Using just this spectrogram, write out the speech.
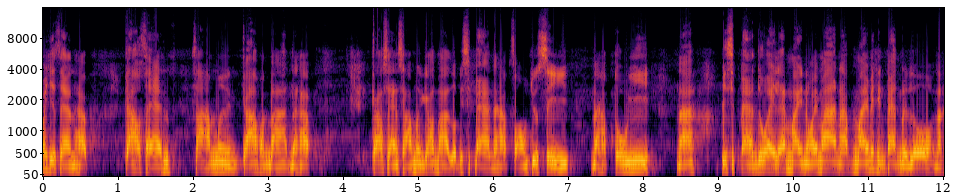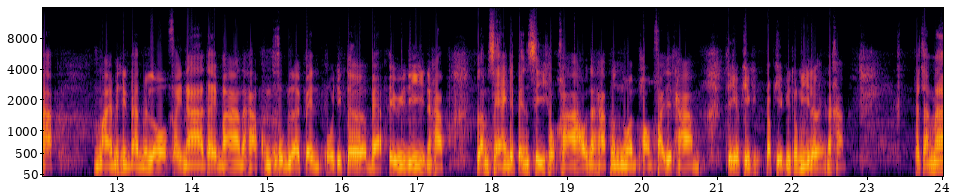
ไม่ใช่แสนนะครับเก้าแสนสามหมื่นเก้าพันบาทนะครับเก้าแสนสามหมื่นเก้าบาทลดปีสิบแปดนะครับสองจุดสี่นะครับตัววี นะปีสิบแปดด้วยและไม้น้อยมากนะครับ ไม้ไม่ถึงแปดหมื่นโลนะครับไม้ไม่ถึง 80,000โลไฟหน้าได้มานะครับ คุ้มๆเลยเป็นโปรเจคเตอร์แบบ LED นะครับลำแสงจะเป็นสีขาวๆนะครับนวลๆพร้อมไฟจะทามที่กระพริบกระพริบอยู่ตรงนี้เลยนะครับกระจังหน้า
